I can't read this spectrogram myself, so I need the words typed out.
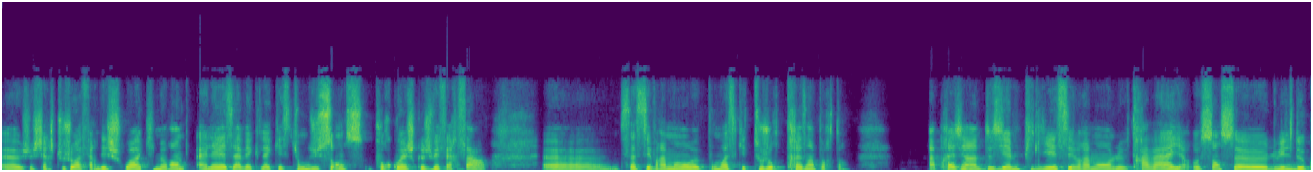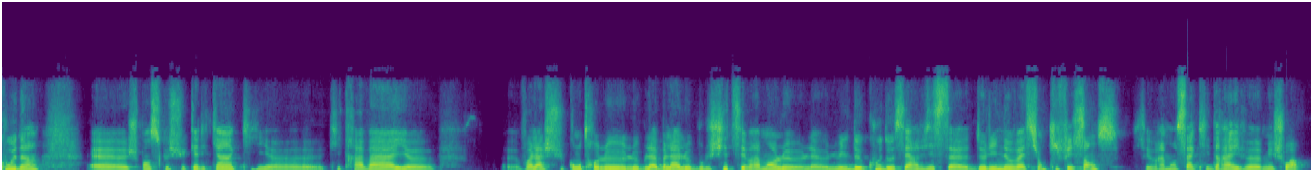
euh, je cherche toujours à faire des choix qui me rendent à l'aise avec la question du sens. Pourquoi est-ce que je vais faire ça? Euh, Ça, c'est vraiment pour moi ce qui est toujours très important. Après, j'ai un deuxième pilier, c'est vraiment le travail, au sens l'huile de coude. Hein. je pense que je suis quelqu'un qui qui travaille voilà, je suis contre le, blabla, le bullshit. C'est vraiment l'huile de coude au service de l'innovation qui fait sens. C'est vraiment ça qui drive mes choix.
